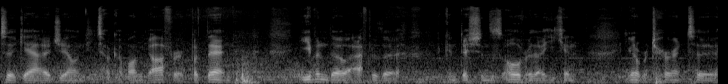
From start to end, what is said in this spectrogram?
to get out of jail, and he took up on the offer. But then, even though after the conditions is over that he can, you know, return to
